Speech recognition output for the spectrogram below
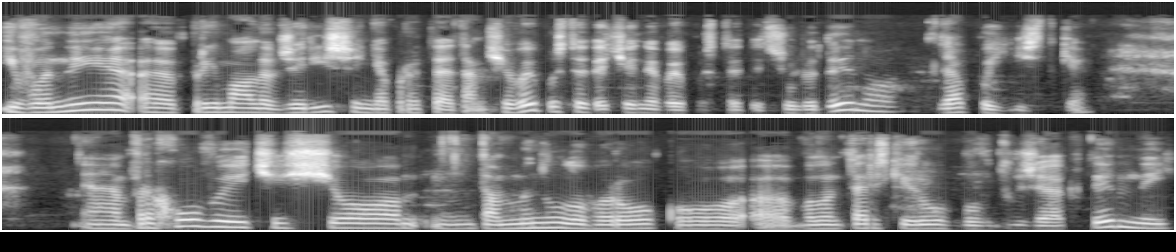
і вони е, приймали вже рішення про те, там чи випустити, чи не випустити цю людину для поїздки. Е, враховуючи, що там минулого року е, волонтерський рух був дуже активний,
